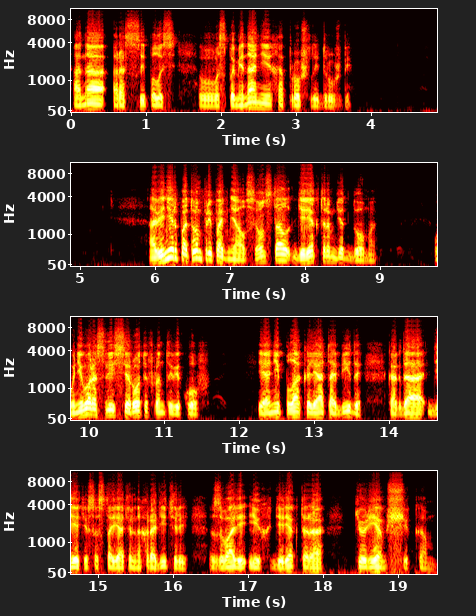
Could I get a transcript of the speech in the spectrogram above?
Она рассыпалась в воспоминаниях о прошлой дружбе. Авенир потом приподнялся. Он стал директором детдома. У него росли сироты фронтовиков. И они плакали от обиды, когда дети состоятельных родителей звали их директора тюремщиком.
